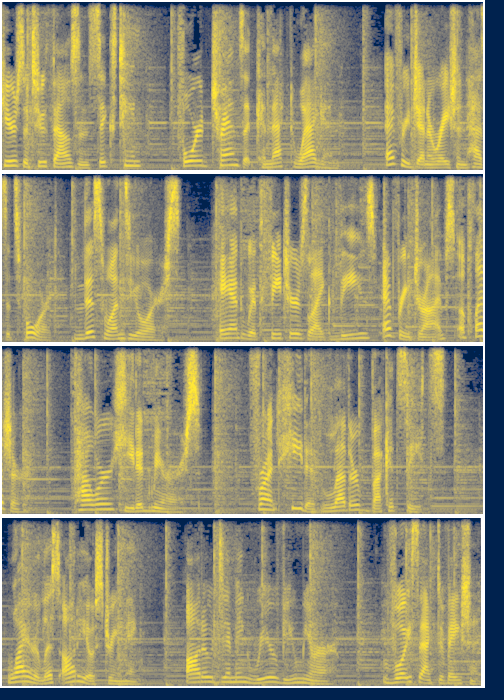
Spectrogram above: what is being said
Here's a 2016 Ford Transit Connect wagon. Every generation has its Ford. This one's yours. And with features like these, every drive's a pleasure. Power heated mirrors, front heated leather bucket seats, wireless audio streaming, auto dimming rear view mirror, voice activation,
